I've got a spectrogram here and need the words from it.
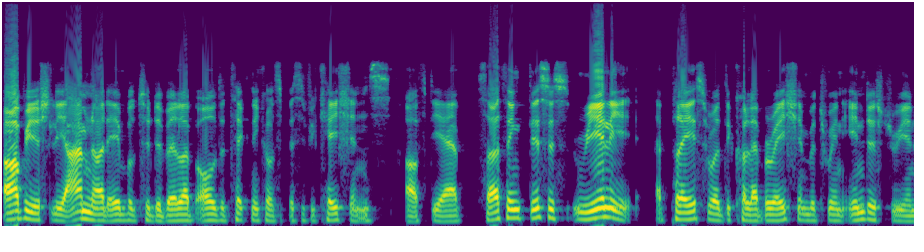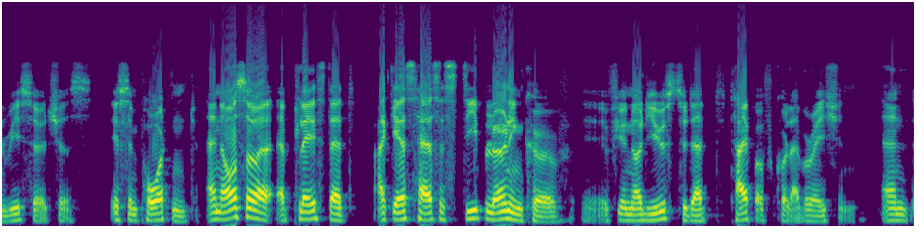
obviously I'm not able to develop all the technical specifications of the app. So I think this is really a place where the collaboration between industry and researchers is important and also a, a place that I guess has a steep learning curve if you're not used to that type of collaboration. And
